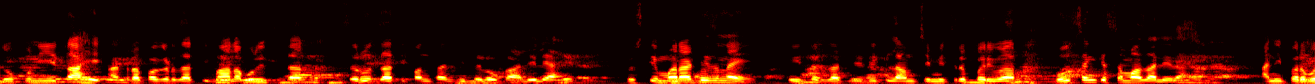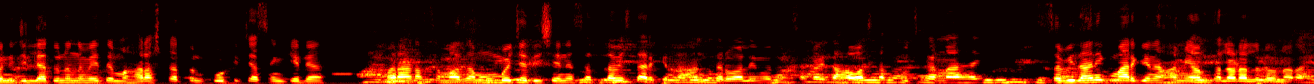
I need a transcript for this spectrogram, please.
जो कोणी येत आहे अकरा पगड जाती बालाबोली सर्व जाती पंथांचे इथे लोक आलेले आहेत. नुसते मराठीच नाही इतर जाती देखील आमचे मित्र परिवार बहुसंख्य समाज आलेला आहे. आणि परभणी जिल्ह्यातून नव्हे तर महाराष्ट्रातून कोटीच्या संख्येनं मराठा समाज हा मुंबईच्या दिशेने सत्तावीस तारखेला आंतरवालीमधून सकाळी दहा वाजता कूच करणार आहे. संविधानिक मार्गाने आम्ही आमचा लढा लढवणार आहे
